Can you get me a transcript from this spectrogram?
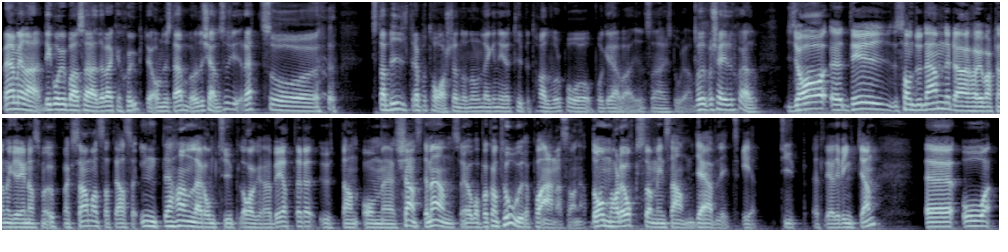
Men jag menar, det går ju bara så här, det verkar sjukt om det stämmer. Och det känns ju rätt så stabilt reportage ändå när de lägger ner typ ett halvår på, på att gräva i en sån här historia. Vad, vad säger du själv? Ja, eh, det det som du nämner där har ju varit en av grejerna som har uppmärksammats, att det alltså inte handlar om typ lagerarbetare, utan om eh, tjänstemän som jobbar på kontor på Amazon. De har det också minsann jävligt är typ ett led i vinkeln. Eh, och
